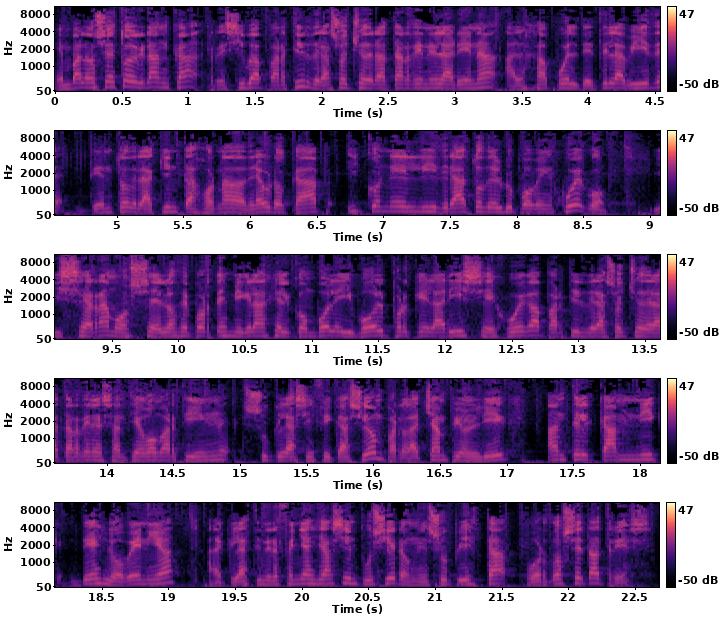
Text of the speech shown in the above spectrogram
En baloncesto, el Granca recibe a partir de las 8 de la tarde en el Arena al Hapoel de Tel Aviv dentro de la quinta jornada de la Eurocup y con el liderato del grupo B en juego. Y cerramos eh, los deportes Miguel Ángel con voleibol porque el Aris se juega a partir de las 8 de la tarde en el Santiago Martín su clasificación para la Champions League ante el Kamnik de Eslovenia, al que las tinerfeñas ya se impusieron en su pista por 2 z 3.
